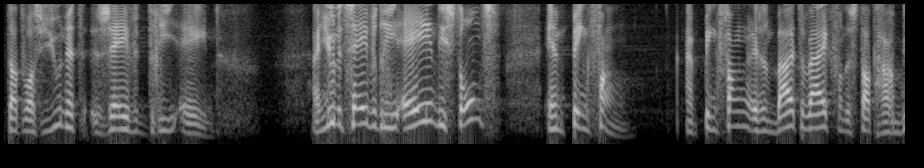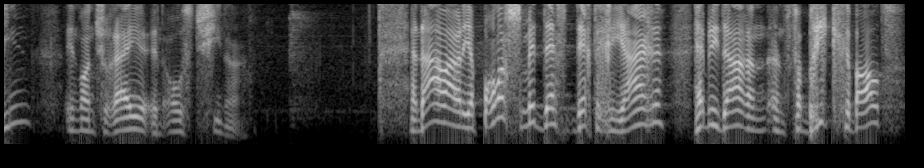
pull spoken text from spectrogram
dat was Unit 731. En Unit 731 die stond in Pingfang. En Pingfang is een buitenwijk van de stad Harbin in Manchurije in Oost-China. En daar waren de Japanners, met 30 jaren, hebben die daar een, een fabriek gebouwd.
